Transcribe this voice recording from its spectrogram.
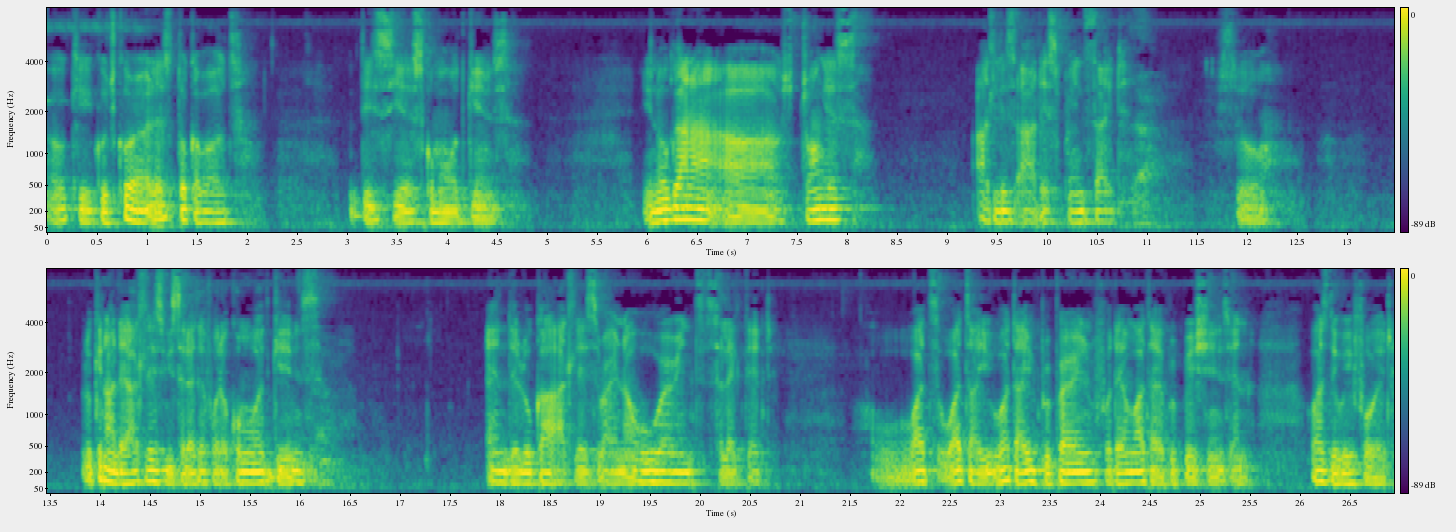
Okay, Coach Cora, let's talk about this year's Commonwealth Games. You know, Ghana, our strongest athletes are the sprint side. Yeah. So, looking at the athletes we selected for the Commonwealth Games yeah. and the local athletes right now who weren't selected, what what are you what are you preparing for them? What are your preparations and what's the way forward?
